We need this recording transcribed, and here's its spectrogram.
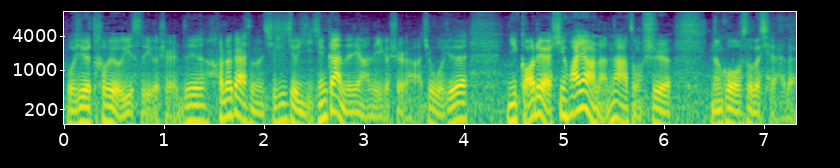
我觉得特别有意思一个事儿。这 Hot Gas 呢，其实就已经干的这样的一个事儿啊。就我觉得你搞点新花样的，那总是能够做得起来的。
